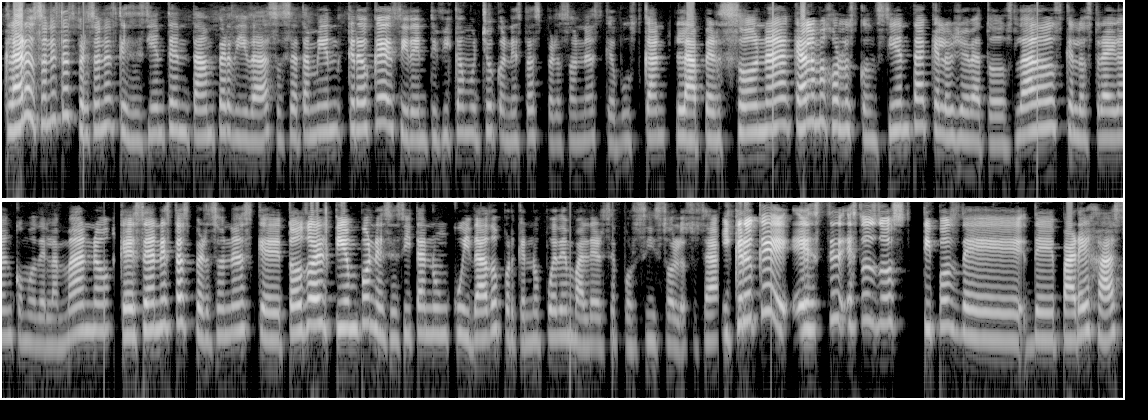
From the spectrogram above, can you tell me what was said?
Claro, son estas personas que se sienten tan perdidas, o sea, también creo que se identifica mucho con estas personas que buscan la persona que a lo mejor los consienta, que los lleve a todos lados, que los traigan como de la mano, que sean estas personas que todo el tiempo necesitan un cuidado porque no pueden valerse por sí solos. O sea, y creo que este, estos dos tipos de, de parejas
